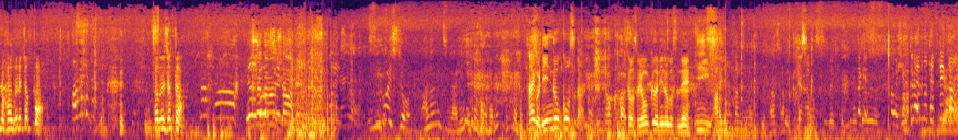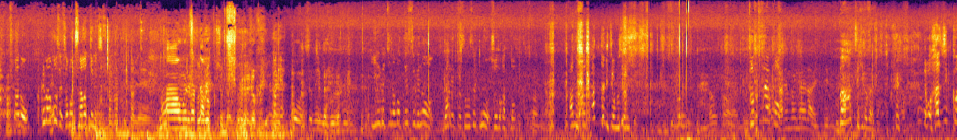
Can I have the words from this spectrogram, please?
外れちゃった。外れちゃった。ごいっしょ。あの道何？最後林道コースだ。林道コーそうそう四駆の林道コースね。スいいああいう感じの。あそこいやもう滑って気持だけち悪い。あのヒルクライムのてっぺんがあの車のコースでそのまま繋がってるんですよ上がってたね。ああ思い出かったフルロックしとったフルロック。だけもうちょっと入り口登ってすぐのガレとその先のショートカット、あのショートカット道面白いですよ突然こう。誰もいないならいける。バーッて広がるから。でも端っこ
